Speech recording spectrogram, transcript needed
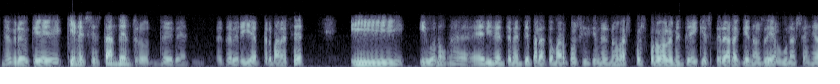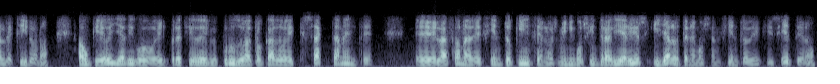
yo creo que quienes están dentro deben, deberían permanecer y, y bueno, eh, evidentemente para tomar posiciones nuevas, pues probablemente hay que esperar a que nos dé alguna señal de giro, ¿no? Aunque hoy ya digo, el precio del crudo ha tocado exactamente eh, la zona de 115 en los mínimos intradiarios y ya lo tenemos en 117, ¿no?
